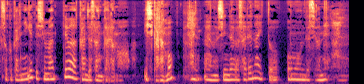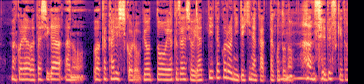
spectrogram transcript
ー、そこから逃げてしまっては患者さんからも医師からも、はい、あの信頼はされないと思うんですよね。はいまあこれは私があの若かりし頃病棟薬剤師をやっていた頃にできなかったことの反省ですけど。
